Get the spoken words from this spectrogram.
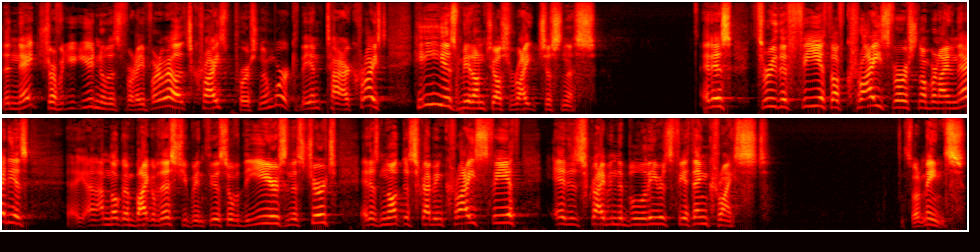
The nature of it, you, you know this very, very well. It's Christ's person and work, the entire Christ. He is made unto us righteousness. It is through the faith of Christ, verse number 9. And the idea is, uh, I'm not going back over this, you've been through this over the years in this church. It is not describing Christ's faith, it is describing the believer's faith in Christ. That's what it means.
